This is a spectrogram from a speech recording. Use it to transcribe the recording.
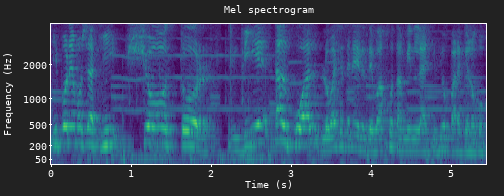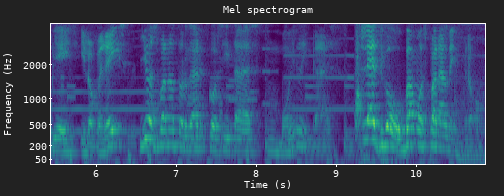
y ponemos aquí Shotor 10, tal cual, lo vais a tener debajo también en la descripción para que lo copiéis y lo peguéis y os van a otorgar cositas muy ricas. ¡Let's go! Vamos para adentro.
